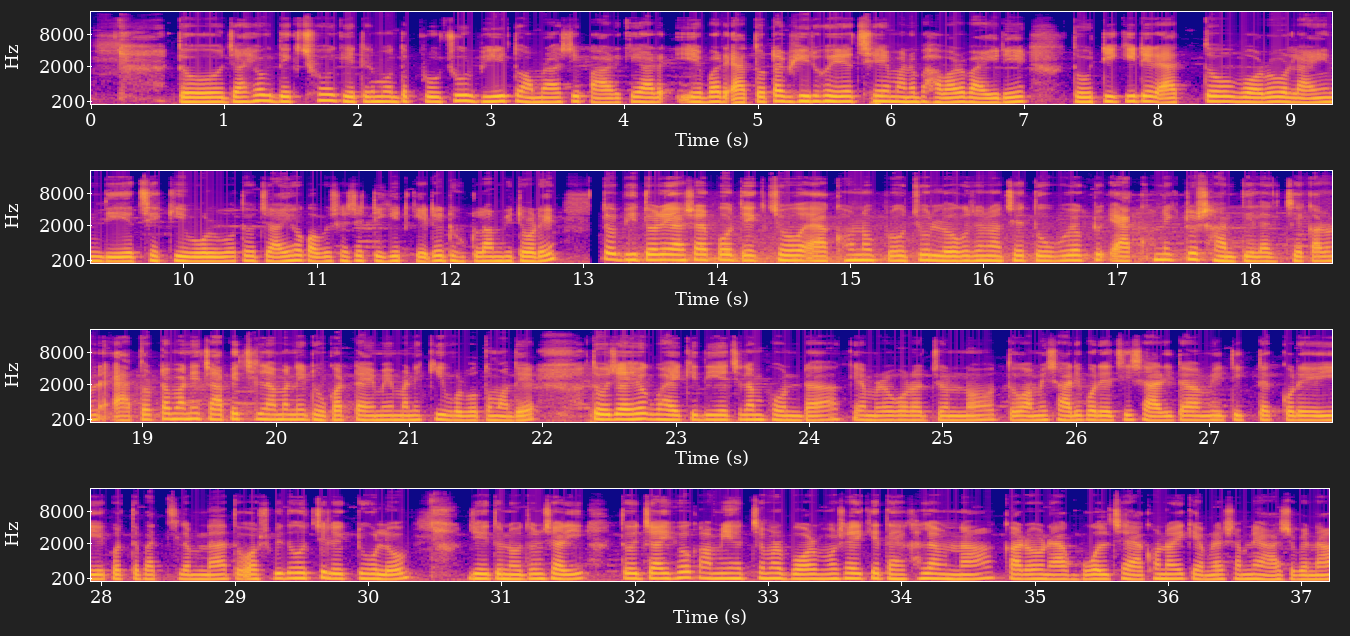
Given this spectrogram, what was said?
তো যাই হোক, দেখছ গেটের মধ্যে প্রচুর ভিড়, তো আমরা আসি পার্কে। আর এবার এতটা ভিড় হয়েছে মানে ভাবার বাইরে, তো টিকিটের এত বড় লাইন দিয়েছে, কি বলব? তো যাই হোক, অবশেষে টিকিট কেটে ঢুকলাম ভিতরে। তো ভিতরে আসার পর দেখছ এখনও প্রচুর লোকজন আছে, তবুও একটু, এখন একটু শান্তি লাগছে। কারণ এতটা মানে চাপে ছিলাম মানে ঢোকার টাইমে মানে কি বলব তোমাদের? তো যাই হোক, ভাইকে দিয়েছিলাম ফোনটা ক্যামেরা করার জন্য। তো আমি শাড়ি পরেছি, শাড়িটা আমি ঠিকঠাক করে ইয়ে করতে পারছিলাম না, তো অসুবিধা হচ্ছিল একটু হলেও। যেহেতু নতুন শাড়ি। তো যাই হোক, আমি হচ্ছে আমার বর মশাইকে দেখালাম না, কারণ এক বলছে এখন ওই ক্যামেরার সামনে আসবে না।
